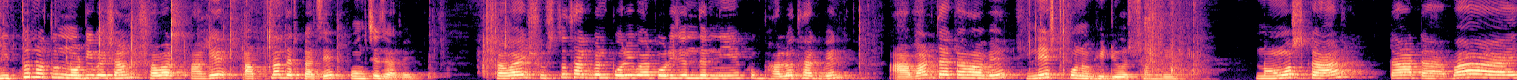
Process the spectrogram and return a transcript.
নিত্য নতুন নোটিফিকেশান সবার আগে আপনাদের কাছে পৌঁছে যাবে। সবাই সুস্থ থাকবেন, পরিবার পরিজনদের নিয়ে খুব ভালো থাকবেন। আবার দেখা হবে নেক্সট কোনো ভিডিওর সঙ্গে। নমস্কার, টাটা বাই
